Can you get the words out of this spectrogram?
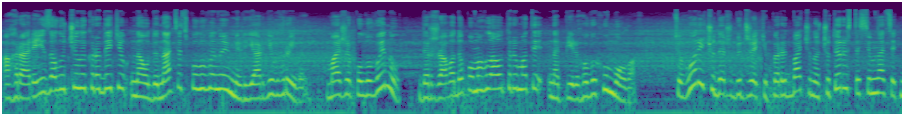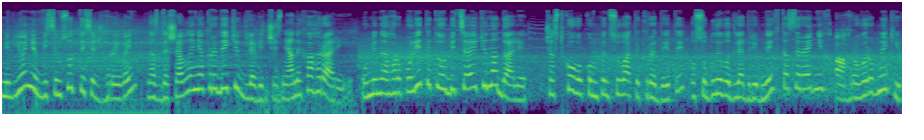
Аграрії залучили кредитів на 11,5 мільярдів гривень. Майже половину держава допомогла отримати на пільгових умовах. Цьогоріч у держбюджеті передбачено 417 мільйонів 800 тисяч гривень на здешевлення кредитів для вітчизняних аграріїв. У Мінагрополітики обіцяють і надалі частково компенсувати кредити, особливо для дрібних та середніх агровиробників.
